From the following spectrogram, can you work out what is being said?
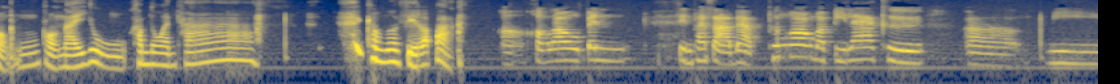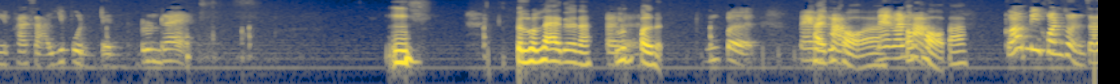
ของของไนท์อยู่คำนวณค่ะคำนวณศิลปะอ๋อของเราเป็นศิลปภาษาแบบเพิ่งงอกมาปีแรกคือเอ่อมีภาษาญี่ปุ่นเป็นรุ่นแรก อืม เป็นรุ่นแรกด้วยนะเออรุ่นเปิด รุ่นเปิด แม่ใครก็ไปถามขออะแม่ก็ต้องถามขอป่ะ ก็มีคนสนใจ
